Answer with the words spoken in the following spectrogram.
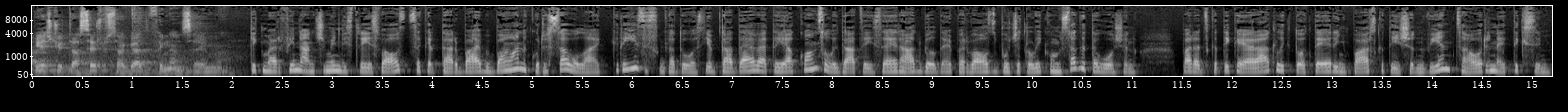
piešķirtā 16. gada finansējumā. Tikmēr Finanšu ministrijas valsts sekretāra Baiba Bāna, kura savulaik krīzes gados, jeb tā dēvētajā konsolidācijas ērā atbildēja par valsts budžeta likuma sagatavošanu, paredz, ka tikai ar atlikto tēriņu pārskatīšanu vien cauri netiksim.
